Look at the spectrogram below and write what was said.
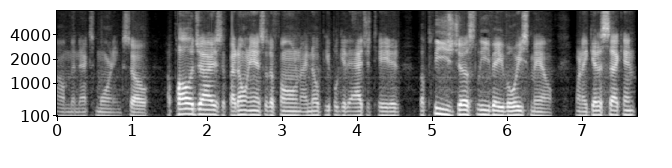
um, the next morning. So apologize if I don't answer the phone. I know people get agitated, but please just leave a voicemail. When I get a second,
